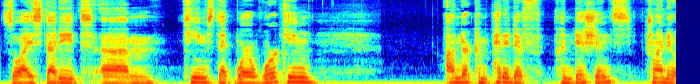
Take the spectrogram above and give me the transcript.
So I studied um, teams that were working under competitive conditions, trying to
